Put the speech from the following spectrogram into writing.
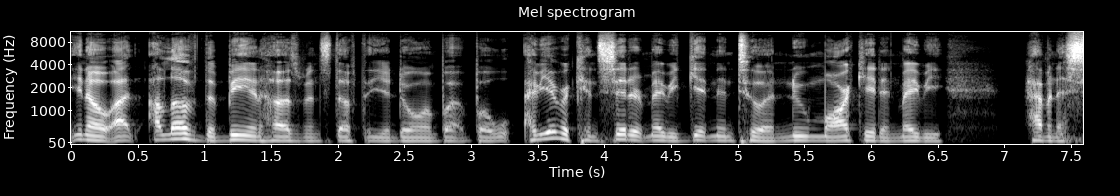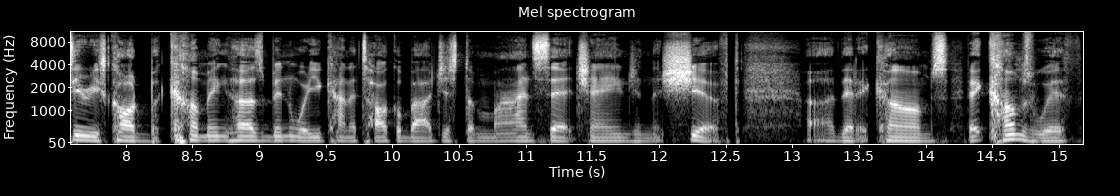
you know, I, I love the being husband stuff that you're doing, but but have you ever considered maybe getting into a new market and maybe having a series called Becoming Husband, where you kind of talk about just the mindset change and the shift uh, that it comes that comes with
